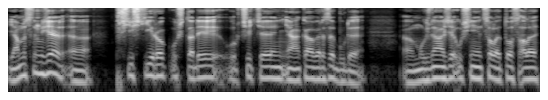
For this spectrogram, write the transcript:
já myslím, že eh, příští rok už tady určitě nějaká verze bude. Možná, že už něco letos, ale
